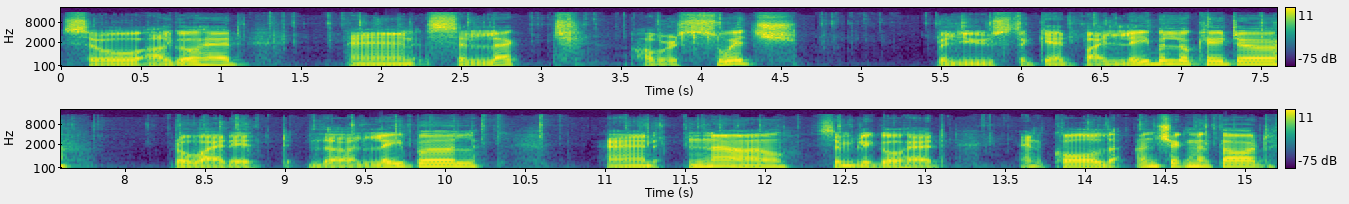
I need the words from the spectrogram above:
So I'll go ahead and select our switch. We'll use the get by label locator, provide it the label, and now simply go ahead and call the uncheck method.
